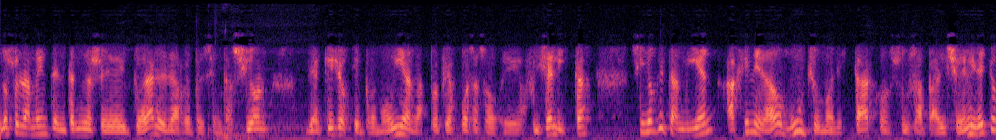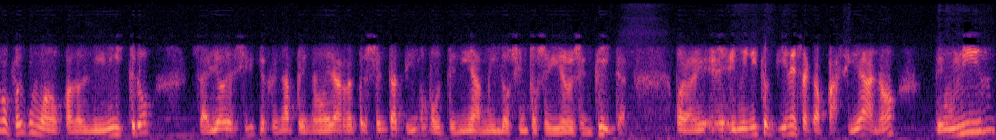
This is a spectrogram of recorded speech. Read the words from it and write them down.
no solamente en términos electorales la representación de aquellos que promovían las propias fuerzas eh, oficialistas, sino que también ha generado mucho malestar con sus apariciones. Y de fue como cuando el ministro salió a decir que FENAPE no era representativo porque tenía 1.200 seguidores en Twitter. Bueno, el, ministro tiene esa capacidad, ¿no?, de unir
